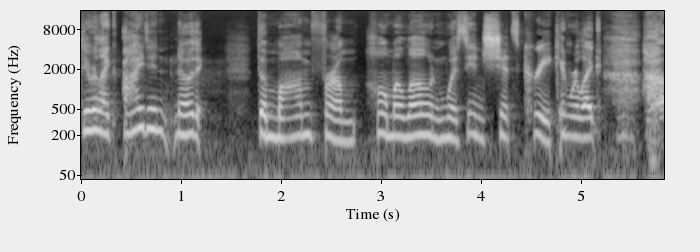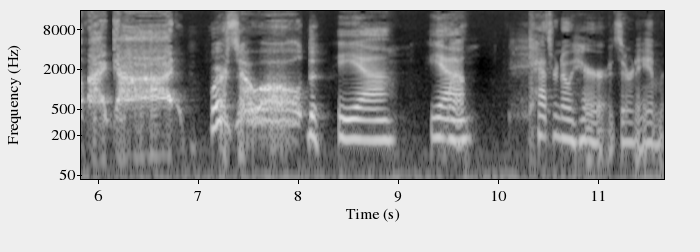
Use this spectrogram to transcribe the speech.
They were like, "I didn't know that." The mom from Home Alone was in Schitt's Creek, and we're like, "Oh my god, we're so old." yeah, yeah, Catherine O'Hara is her name.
